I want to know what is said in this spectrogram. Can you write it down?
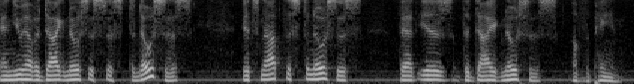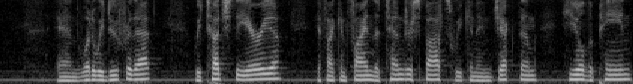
and you have a diagnosis of stenosis, it's not the stenosis that is the diagnosis of the pain. And what do we do for that? We touch the area. If I can find the tender spots, we can inject them, heal the pain.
